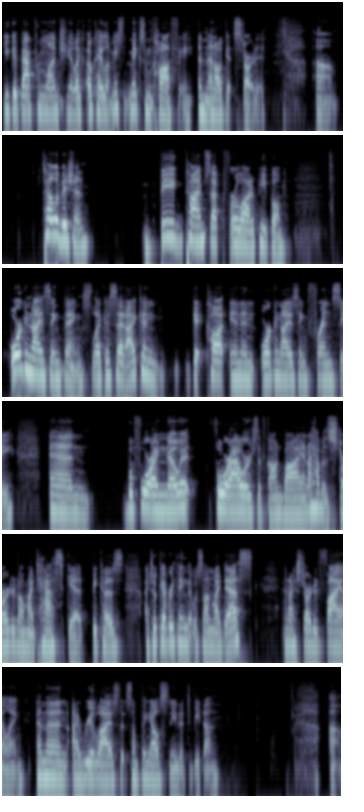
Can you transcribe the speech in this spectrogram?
you get back from lunch and you're like okay let me make some coffee and then i'll get started. Um, television big time suck for a lot of people. Organizing things like i said i can get caught in an organizing frenzy and before i know it four hours have gone by and i haven't started on my task yet because i took everything that was on my desk and i started filing and then i realized that something else needed to be done. Um,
